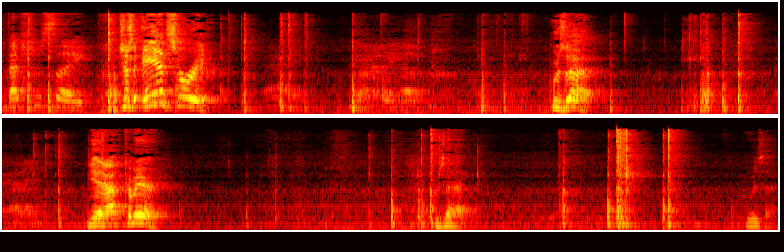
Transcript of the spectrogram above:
That's just like, Just answer it. Who's that? Yeah, come here. Who's that? Who is that?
